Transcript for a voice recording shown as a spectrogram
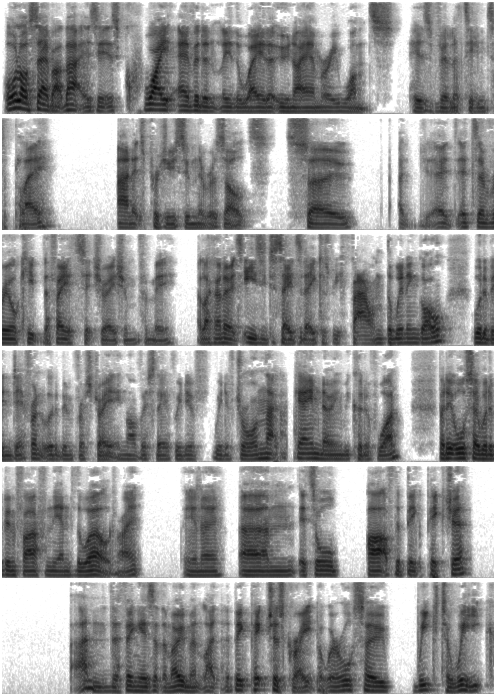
All I'll say about that is it is quite evidently the way that Unai Emery wants his Villa team to play, and it's producing the results. So uh, it, it's a real keep the faith situation for me. Like I know it's easy to say today because we found the winning goal. Would have been different. Would have been frustrating, obviously, if we'd have we'd have drawn that game, knowing we could have won. But it also would have been far from the end of the world, right? You know, um, it's all part of the big picture. And the thing is, at the moment, like the big picture's great, but we're also week to week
